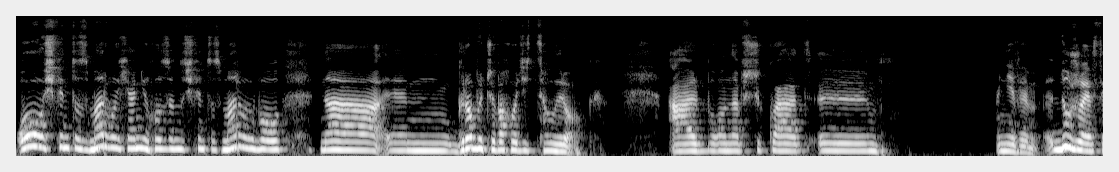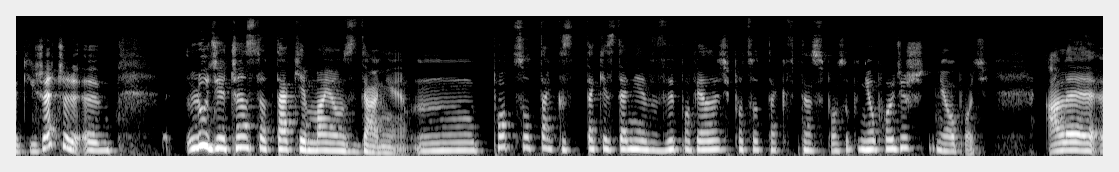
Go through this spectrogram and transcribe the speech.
O, święto zmarłych, ja nie chodzę na święto zmarłych, bo na groby trzeba chodzić cały rok. Albo na przykład. nie wiem, dużo jest takich rzeczy. Ludzie często takie mają zdanie. Mm, Po co tak, takie zdanie wypowiadać? Po co tak w ten sposób? Nie obchodzisz? Nie obchodź. Ale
